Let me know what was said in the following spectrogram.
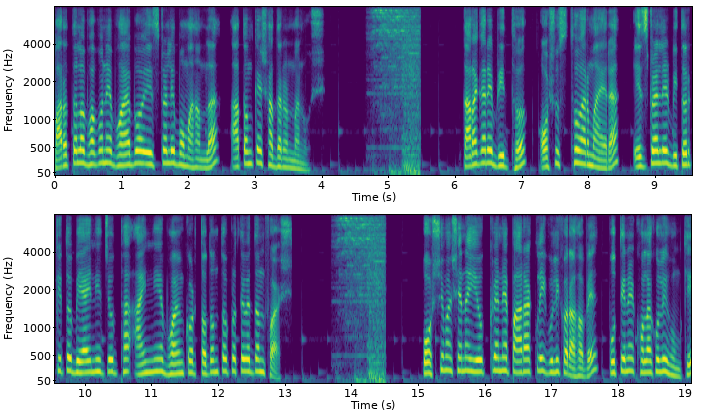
বারোতলা ভবনে ভয়াবহ ইসরায়েলি বোমা হামলা, আতঙ্কে সাধারণ মানুষ। কারাগারে বৃদ্ধ, অসুস্থ আর মায়েরা ইসরায়েলের বিতর্কিত বেআইনি যোদ্ধা আইন নিয়ে ভয়ঙ্কর তদন্ত প্রতিবেদন ফাঁস। পশ্চিমা সেনা ইউক্রেনে পা রাখলেই গুলি করা হবে, পুতিনের খোলাখুলি হুমকি,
